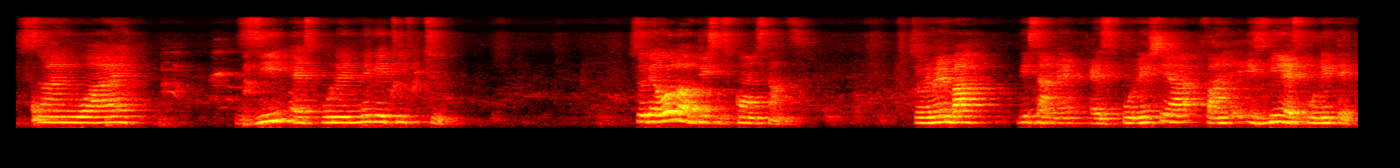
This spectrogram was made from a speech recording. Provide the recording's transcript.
sine y z exponent negative 2. So the whole of this is constant. So remember, this is an exponential function, is being exponented.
